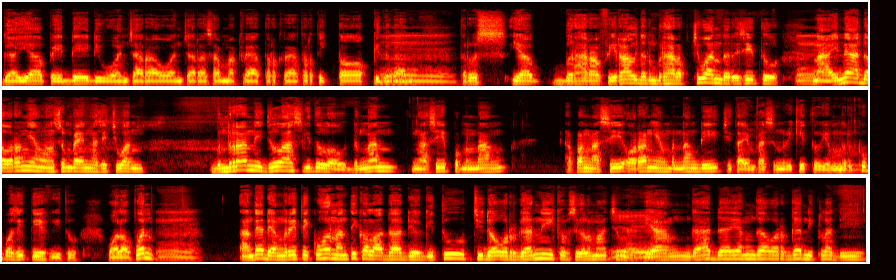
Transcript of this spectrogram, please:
gaya pede di wawancara wawancara sama kreator-kreator TikTok gitu kan. Hmm. terus ya berharap viral dan berharap cuan dari situ. Nah ini ada orang yang langsung pengen ngasih cuan beneran nih jelas gitu loh dengan ngasih pemenang apa ngasih orang yang menang di Citayam Fashion Week itu yang menurutku positif gitu. Walaupun Hmm. nanti ada yang ngeritik wah nanti kalau ada dia gitu tidak organik segala macam. Iya, yang nggak ada yang nggak organik lah di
